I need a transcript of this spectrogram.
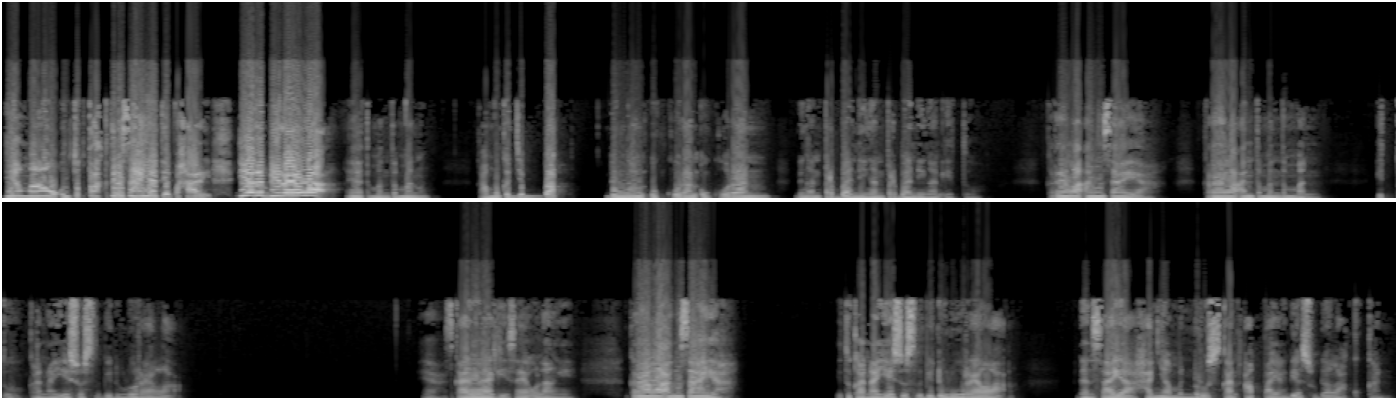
Dia mau untuk traktir saya tiap hari. Dia lebih rela. Ya teman-teman, kamu kejebak dengan ukuran-ukuran, dengan perbandingan-perbandingan itu. Kerelaan saya Kerelaan teman-teman itu karena Yesus lebih dulu rela. Ya, sekali lagi saya ulangi. Kerelaan saya itu karena Yesus lebih dulu rela. Dan saya hanya meneruskan apa yang dia sudah lakukan.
